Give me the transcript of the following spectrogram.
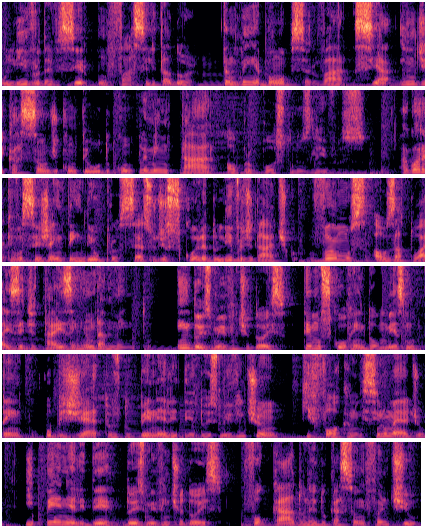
o livro deve ser um facilitador. Também é bom observar se há indicação de conteúdo complementar ao proposto nos livros. Agora que você já entendeu o processo de escolha do livro didático, vamos aos atuais editais em andamento. Em 2022, temos correndo ao mesmo tempo objetos do PNLD 2021, que foca no ensino médio, e PNLD 2022, focado na educação infantil.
